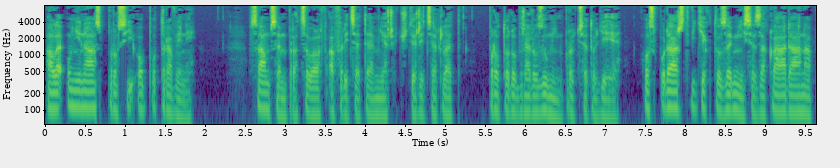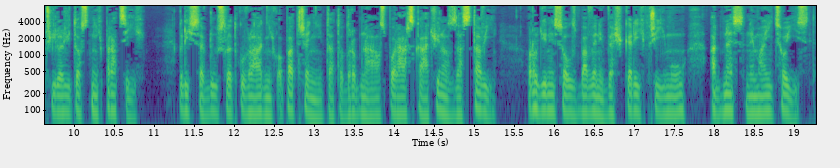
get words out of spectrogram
ale oni nás prosí o potraviny. Sám jsem pracoval v Africe téměř 40 let, proto dobře rozumím, proč se to děje. Hospodářství těchto zemí se zakládá na příležitostných pracích. Když se v důsledku vládních opatření tato drobná hospodářská činnost zastaví, rodiny jsou zbaveny veškerých příjmů a dnes nemají co jíst.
